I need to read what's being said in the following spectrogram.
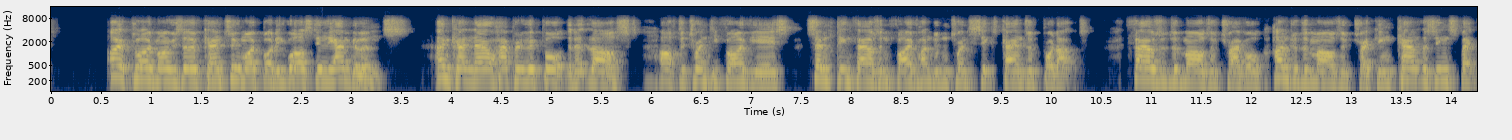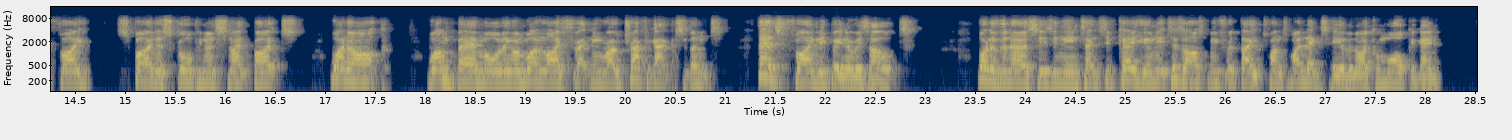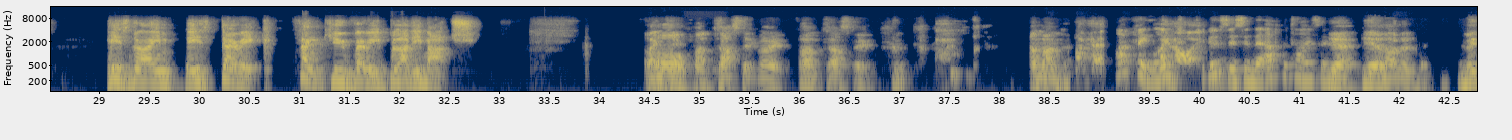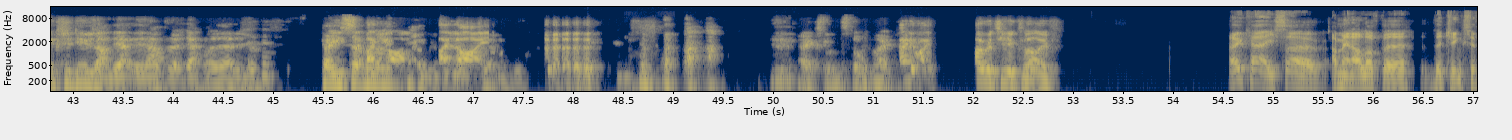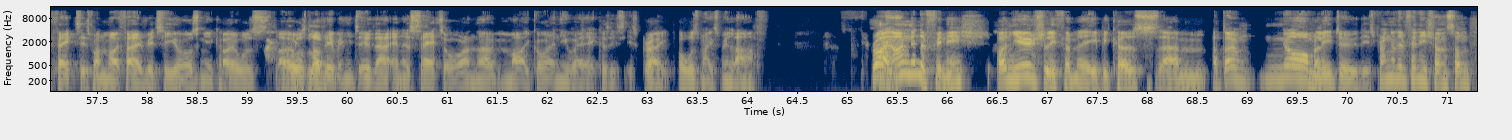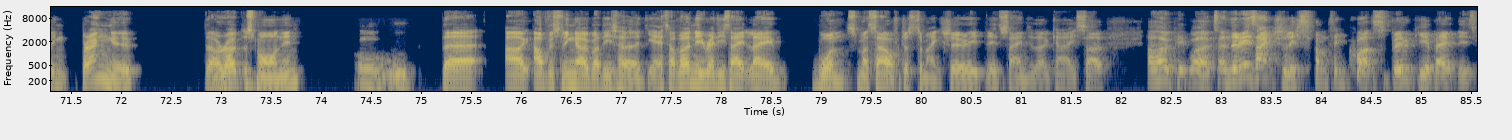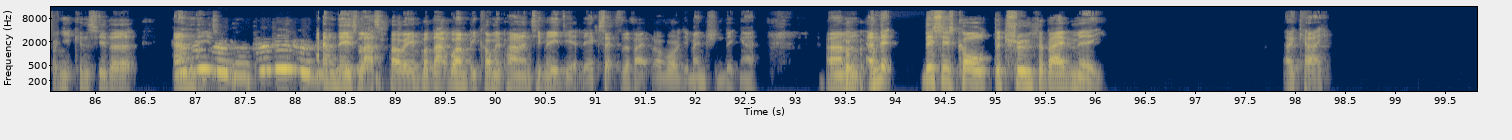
I applied my reserve can to my body whilst in the ambulance and can now happily report that at last, after 25 years, 17,526 cans of product, thousands of miles of travel, hundreds of miles of trekking, countless inspect fly, spider, scorpion, and snake bites, one ark, one bear mauling, and one life threatening road traffic accident, there's finally been a result. One of the nurses in the intensive care unit has asked me for a date once my legs heal and I can walk again. His name is Derek. Thank you very bloody much. Thank oh, you. fantastic, mate. Fantastic. Amanda. I think Lynx should use this in the advertising. Yeah, yeah, that then. Lynx should use that in the, in the advert, definitely there. Pay seven I million. Lie. I lie. Excellent stuff, mate. Anyway, over to you, Clive. Okay, so I mean, I love the the jinx effect. It's one of my favourites of yours, Nick. I always I always love it when you do that in a set or on the mic or anywhere because it's it's great. Always makes me laugh. Right, I'm going to finish unusually for me because um, I don't normally do this, but I'm going to finish on something brand new that I wrote this morning. Oh that uh, obviously nobody's heard yet. I've only read it out loud once myself just to make sure it, it sounded okay. So I hope it works. And there is actually something quite spooky about this when you consider Andy's, Andy's last poem, but that won't become apparent immediately, except for the fact that I've already mentioned it now. Um, and th- this is called The Truth About Me. Okay.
